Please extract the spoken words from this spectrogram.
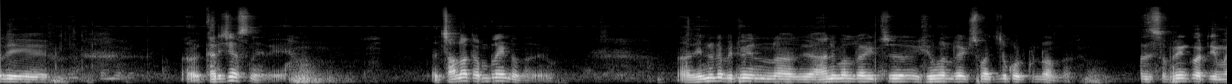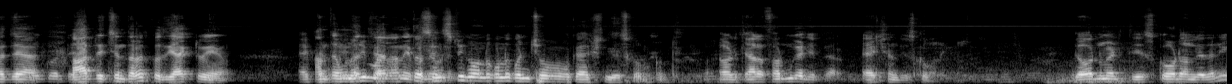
అది కరిచేస్తున్నాయి చాలా కంప్లైంట్ ఉంది అది అది ఏంటంటే between animal rights human rights మధ్యలో కొట్టుకుంటూ ఉన్నారు. అది సుప్రీంకోర్టు ఈ మధ్య ఆర్డర్ ఇచ్చిన తర్వాత కొద్దిగా యాక్టివ్ అయ్యాం. సెన్సిటివ్గా ఉండకుండా కొంచెం ఒక యాక్షన్ తీసుకోవాలనుకుంటున్నాం వాడు చాలా ఫర్మ్గా చెప్పారు. యాక్షన్ తీసుకోమని గవర్నమెంట్ తీసుకోవడం లేదని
